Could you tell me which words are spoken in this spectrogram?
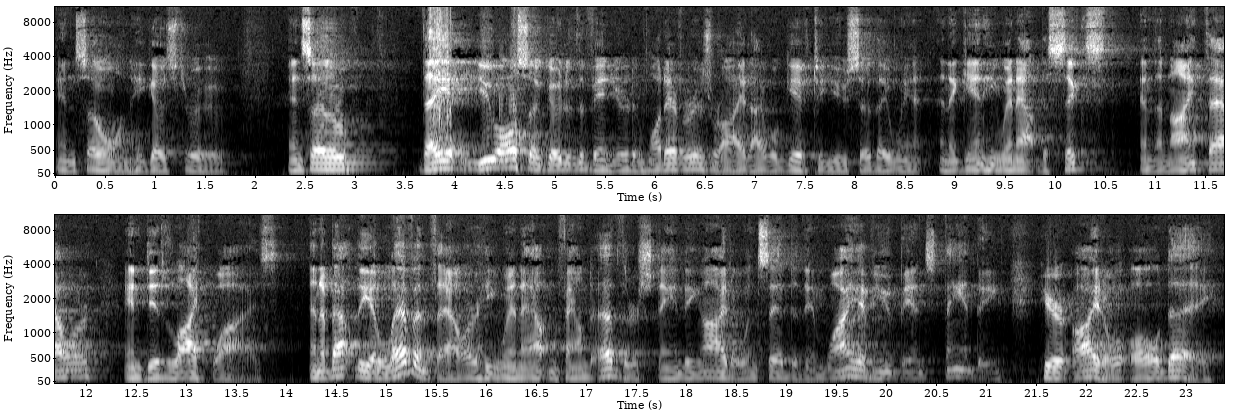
And so on, he goes through. And so they, you also go to the vineyard, and whatever is right I will give to you. So they went. And again he went out the sixth and the ninth hour and did likewise. And about the eleventh hour he went out and found others standing idle and said to them, Why have you been standing here idle all day?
